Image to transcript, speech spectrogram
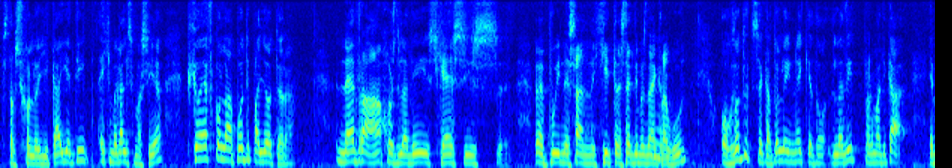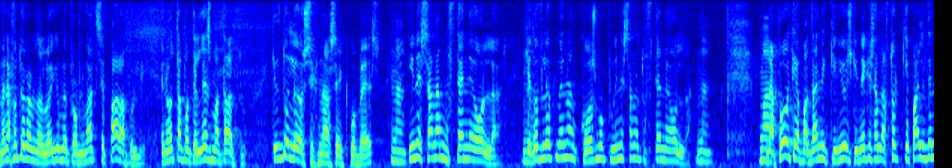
στα ψυχολογικά γιατί έχει μεγάλη σημασία. Πιο εύκολα από ό,τι παλιότερα. Νεύρα, άγχος, δηλαδή σχέσεις ε, που είναι σαν χύτρες έτοιμες να εκραγούν. 80% λέει ναι και εδώ. Δηλαδή πραγματικά, εμένα αυτό το ερωτολόγιο με προβλημάτισε πάρα πολύ. Ενώ τα αποτελέσματά του. Και δεν το λέω συχνά σε εκπομπές. Να. Είναι σαν να μου φταίνε όλα. Και εδώ βλέπουμε έναν κόσμο που είναι σαν να του φταίνε όλα. ναι. Να πω ότι απαντάνε κυρίως γυναίκες, αλλά αυτό και πάλι δεν,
